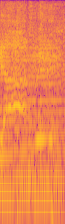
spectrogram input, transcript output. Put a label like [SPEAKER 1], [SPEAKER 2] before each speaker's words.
[SPEAKER 1] got me.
